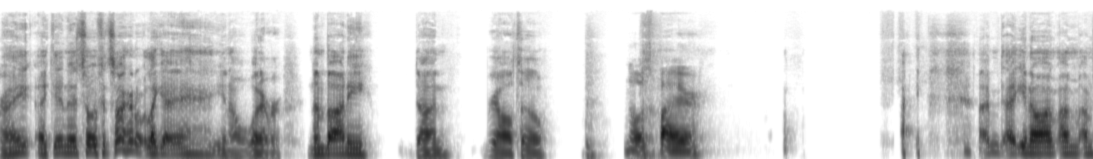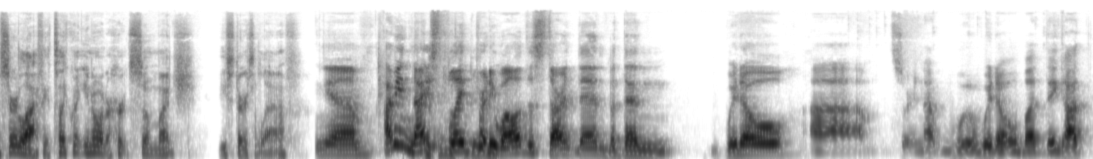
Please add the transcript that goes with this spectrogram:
right? Like, and so if it's not gonna like, uh, you know, whatever, Numbani done, Rialto. No Aspire. I'm, I, you know, I'm, I'm, I'm sort of laughing. It's like when you know what it hurts so much, you start to laugh. Yeah, I mean, Nice Nothing what to played pretty well at the start then, but then Widow, um, sorry, not w- Widow, but they got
